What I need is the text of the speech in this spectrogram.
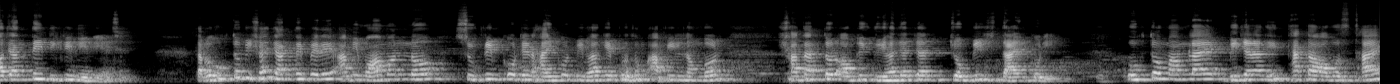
অজান্তেই ডিগ্রি নিয়ে নিয়েছেন। তারপর উক্ত বিষয় জানতে পেরে আমি মহামান্য সুপ্রিম কোর্টের হাইকোর্ট বিভাগে প্রথম আপিল নম্বর সাতাত্তর অবলিক দুই হাজার চব্বিশ দায়ের করি। উক্ত মামলায় বিচারাধীন থাকা অবস্থায়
